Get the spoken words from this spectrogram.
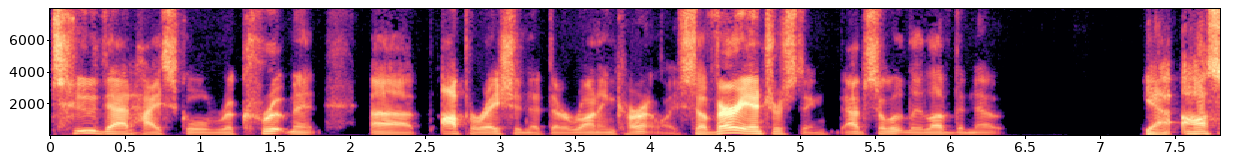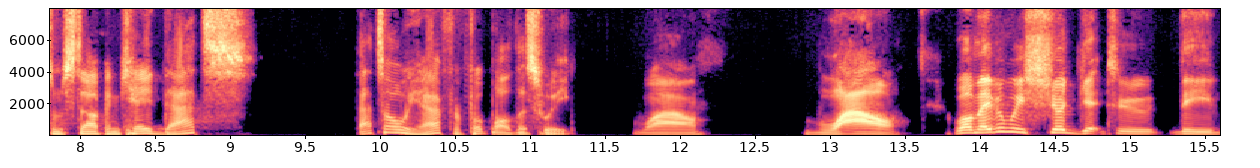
to that high school recruitment uh, operation that they're running currently. So very interesting. Absolutely love the note. Yeah, awesome stuff. And Cade, that's that's all we have for football this week. Wow, wow. Well, maybe we should get to the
